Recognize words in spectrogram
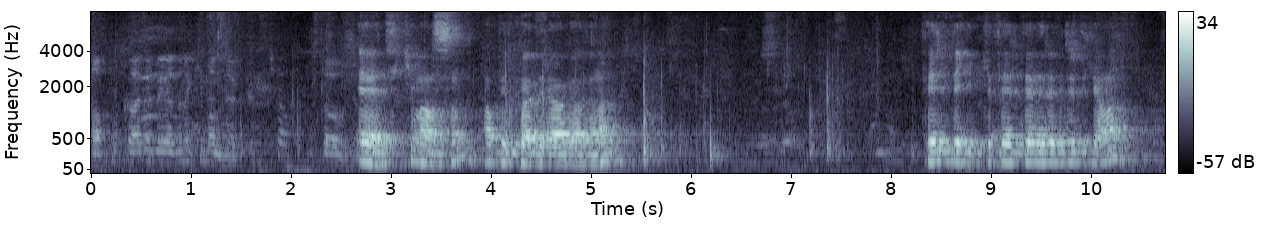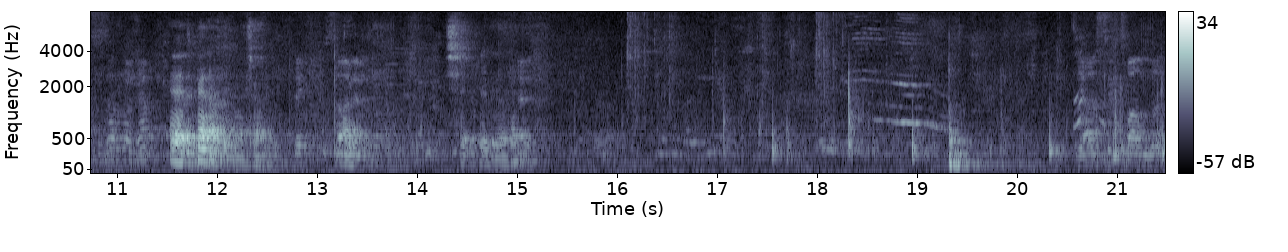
Abdülkadir Bey adına kim alacak? Mustafa hocam. Evet, kim alsın? Abdülkadir abi adına. Ferit de gitti. Ferit'e verebilirdik ama. Evet, ben alayım hocam. Peki, sağ olun. Teşekkür ediyorum. Evet. Yasin Ballı.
